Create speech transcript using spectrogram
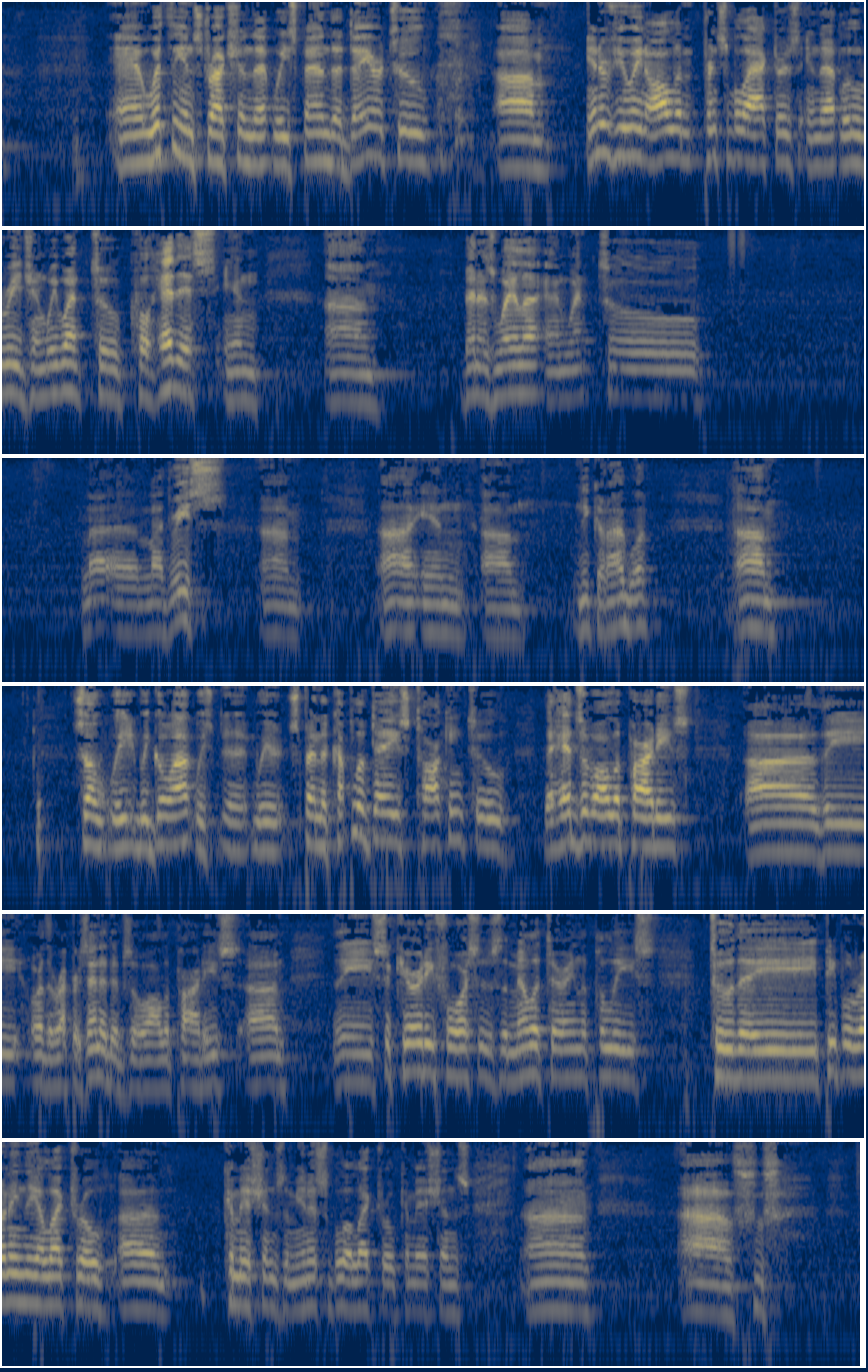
and with the instruction that we spend a day or two. Um, interviewing all the principal actors in that little region. We went to Cojedes in um, Venezuela and went to Ma- uh, Madriz um, in um, Nicaragua. Um, so we, we go out, we, uh, we spend a couple of days talking to the heads of all the parties, uh, the or the representatives of all the parties, um, the security forces, the military, and the police, to the people running the electoral uh, commissions, the municipal electoral commissions, uh,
